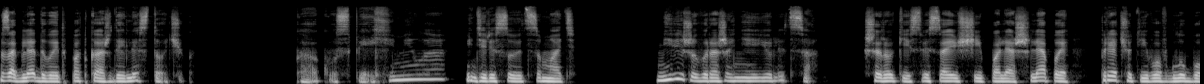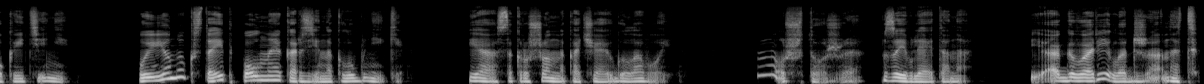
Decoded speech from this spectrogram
заглядывает под каждый листочек. «Как успехи, милая?» — интересуется мать. Не вижу выражения ее лица. Широкие свисающие поля шляпы прячут его в глубокой тени. У ее ног стоит полная корзина клубники. Я сокрушенно качаю головой. «Ну что же», — заявляет она, — «я говорила, Джанет,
